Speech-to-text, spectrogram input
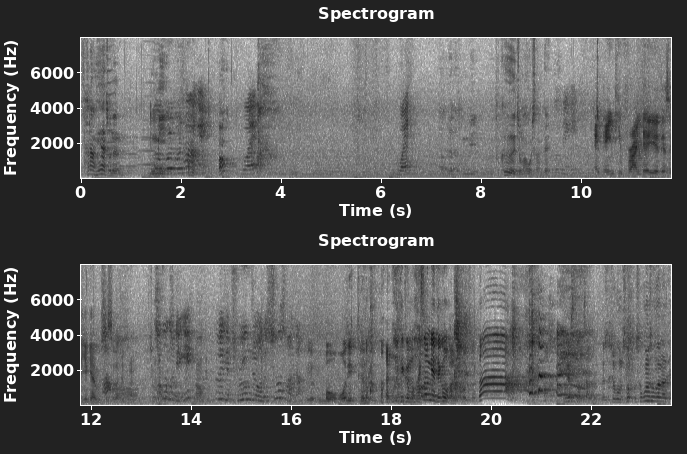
사랑해야 저는 몸이 뭘, 뭘, 뭘 사랑해? 어? 뭐해? 뭐해? 우리 토크 좀 하고 있었는데. 무슨 얘기? 에인팅 Friday에 대해서 얘기하고 있었어가지고 좀 하고. 19금 얘기? 어. 왜 이렇게 조용조용하게 숨어서 하냐? 뭐 어디 대놓고 어디 그럼 뭐 확성기 대고. 아 이럴 수도 없잖아 그래서 조금 소, 소근소근하게.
